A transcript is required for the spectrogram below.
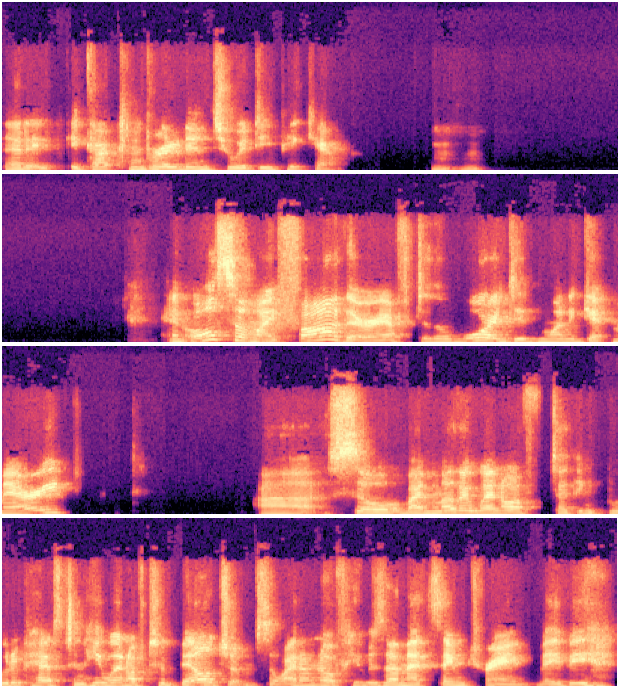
that it, it got converted into a DP camp. Mm-hmm. And also, my father, after the war, didn't want to get married. Uh, so my mother went off to, I think, Budapest and he went off to Belgium. So I don't know if he was on that same train. Maybe.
